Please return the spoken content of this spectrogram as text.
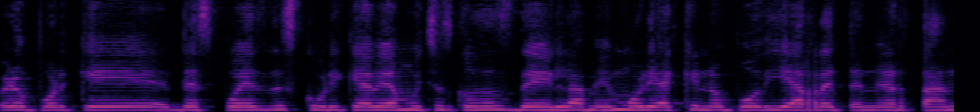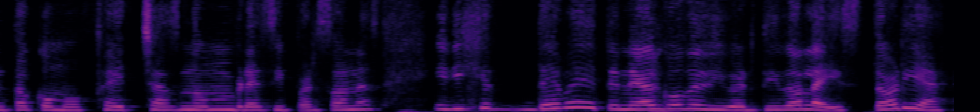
pero porque después descubrí que había muchas cosas de la memoria que no podía retener tanto como fechas, nombres y personas, y dije, debe de tener algo de divertido la historia.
